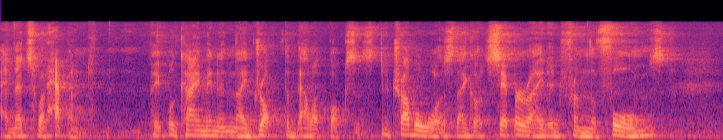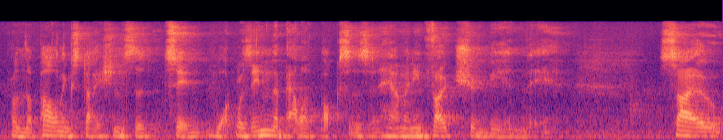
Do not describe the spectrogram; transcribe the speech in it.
And that's what happened. People came in and they dropped the ballot boxes. The trouble was they got separated from the forms from the polling stations that said what was in the ballot boxes and how many votes should be in there. So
